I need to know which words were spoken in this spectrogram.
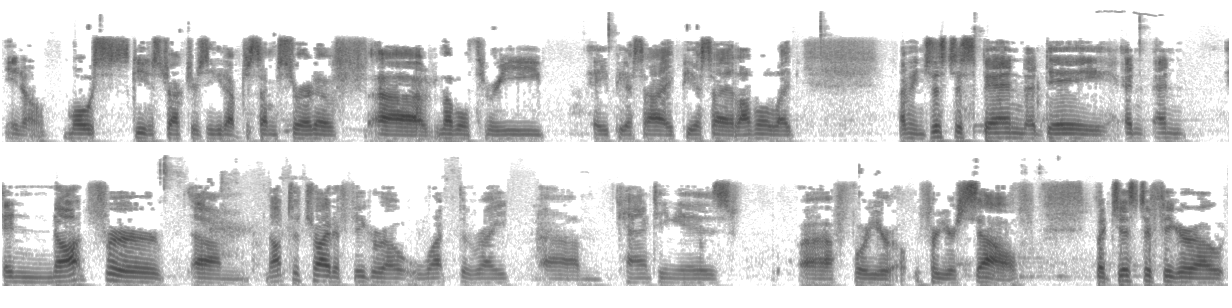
you know most ski instructors you get up to some sort of uh, level three APSI, PSI level. Like, I mean, just to spend a day and and and not for um, not to try to figure out what the right um, canting is uh, for your for yourself, but just to figure out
